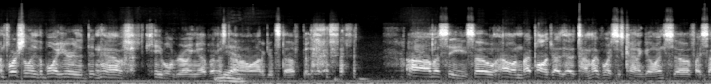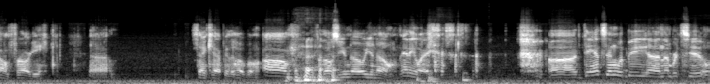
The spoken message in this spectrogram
unfortunately, the boy here didn't have cable growing up. I missed yeah. out on a lot of good stuff, but. Um, let's see. So, oh, I apologize ahead of time. My voice is kind of going, so if I sound froggy, uh, thank Happy the Hobo. Um, for those of you know, you know. Anyway, uh, dancing would be uh, number two.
